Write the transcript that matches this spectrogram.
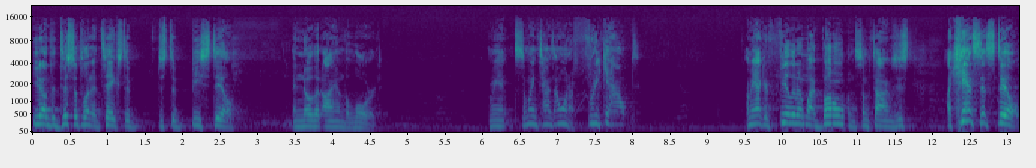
You know, the discipline it takes to just to be still and know that I am the Lord. I mean, so many times I want to freak out. I mean, I can feel it in my bones sometimes. Just I can't sit still.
